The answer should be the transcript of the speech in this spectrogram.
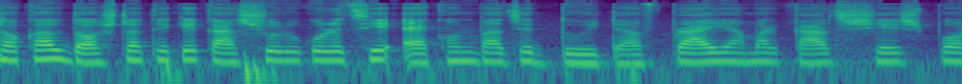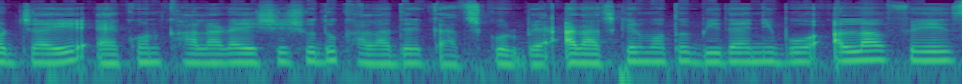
সকাল দশটা থেকে কাজ শুরু করেছি। উঠেছি এখন বাজে দুইটা। প্রায় আমার কাজ শেষ পর্যায়ে এখন খালারা এসে শুধু খালাদের কাজ করবে। আর আজকের মতো বিদায় নিব। আল্লাহ হাফেজ।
